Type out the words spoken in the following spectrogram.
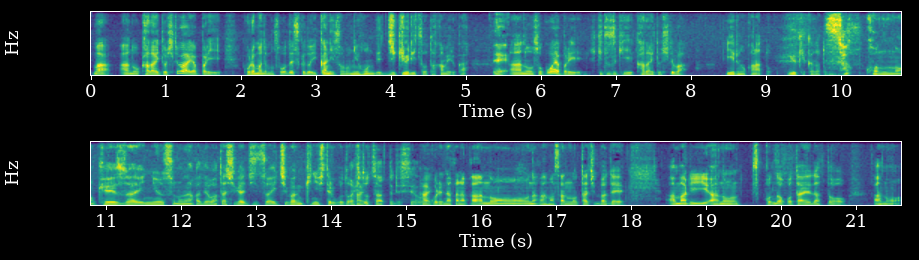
まあ、あの課題としてはやっぱりこれまでもそうですけどいかにその日本で自給率を高めるか、ええ、あのそこはやっぱり引き続き課題としては言えるのかなという結果だと思います。昨今の経済ニュースの中で私が実は一番気にしていることが一つあってですよ、はい。はい、これなかなかあの長浜さんの立場であまりあの突っ込んだお答えだとあの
